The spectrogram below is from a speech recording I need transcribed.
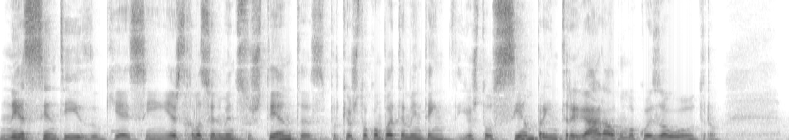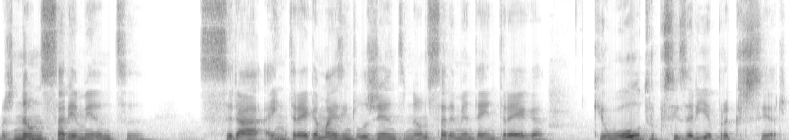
nesse sentido, que é assim, este relacionamento sustenta-se porque eu estou completamente, eu estou sempre a entregar alguma coisa ao outro, mas não necessariamente será a entrega mais inteligente, não necessariamente a entrega que o outro precisaria para crescer.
